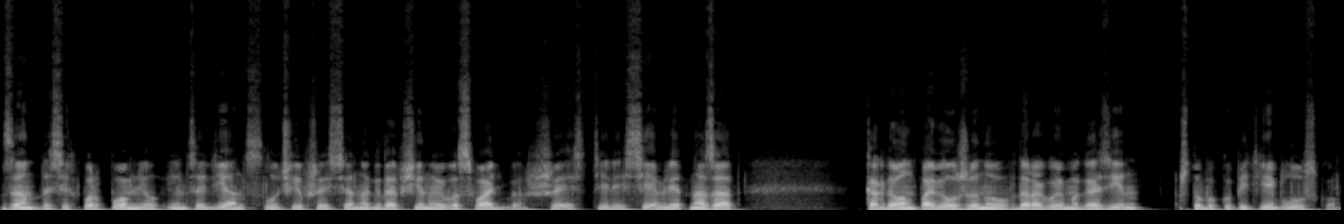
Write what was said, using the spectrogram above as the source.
Зант до сих пор помнил инцидент, случившийся на годовщину его свадьбы, шесть или семь лет назад, когда он повел жену в дорогой магазин, чтобы купить ей блузку.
